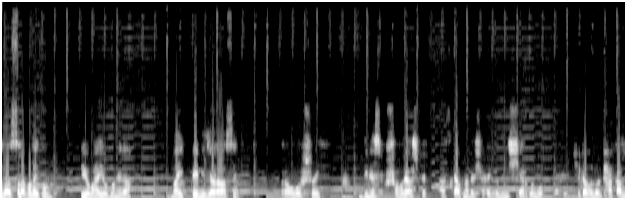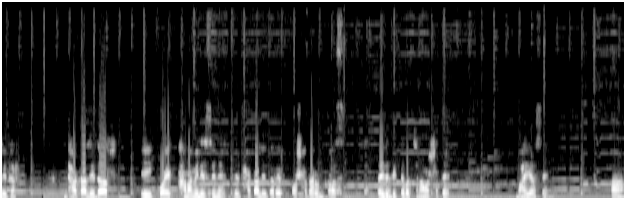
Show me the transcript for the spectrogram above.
হ্যালো আসসালামু আলাইকুম প্রিয় ভাই ও বোনেরা, বাইক প্রেমী যারা আছেন তারা অবশ্যই দিনাজপুর শহরে আসবেন। আজকে আপনাদের সাথে একটা জিনিস শেয়ার করব, সেটা হলো ঢাকা লেদার ঢাকা লেদার এই কয়েক থানা মিলে চেনে যে ঢাকা লেদারের অসাধারণ কাজ। তাই যে দেখতে পাচ্ছেন আমার সাথে ভাই আছে। হ্যাঁ।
